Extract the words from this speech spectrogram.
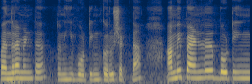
पंधरा मिनटं तुम्ही ही बोटिंग करू शकता. आम्ही पॅन्डल बोटिंग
